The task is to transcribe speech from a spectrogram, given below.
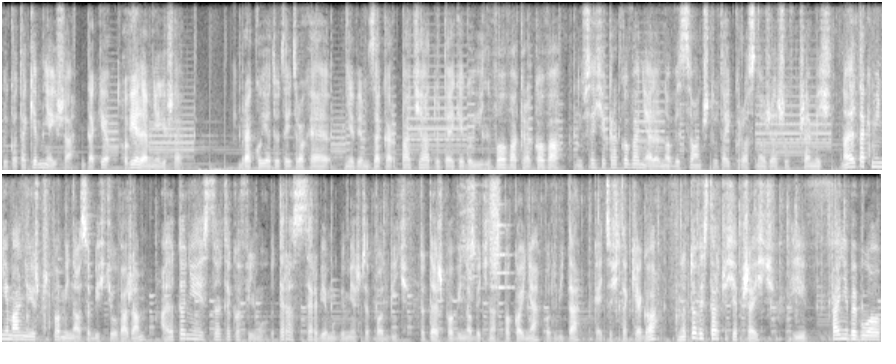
tylko takie mniejsze. Takie o wiele mniejsze. Brakuje tutaj trochę, nie wiem, Zakarpacia, tutaj jakiegoś Lwowa, Krakowa. W sensie Krakowa nie, ale Nowy Sącz, tutaj Krosno, Rzeszów, Przemyśl. No ale tak minimalnie już przypomina osobiście uważam. Ale to nie jest cel tego filmu. Teraz Serbię mógłbym jeszcze podbić. To też powinno być na spokojnie podbite. Okej, coś takiego. No to wystarczy się przejść i fajnie by było,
